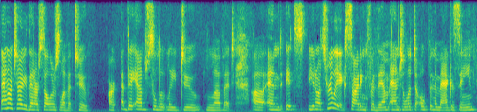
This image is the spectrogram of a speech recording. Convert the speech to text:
And I'll tell you that our sellers love it too. Our, they absolutely do love it. Uh, and it's, you know, it's really exciting for them, Angela, to open the magazine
